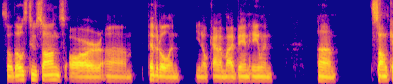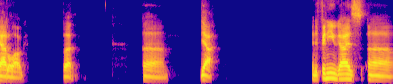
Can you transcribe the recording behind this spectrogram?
So those two songs are um pivotal in, you know, kind of my Van Halen um song catalog. But um, yeah. And if any of you guys uh,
